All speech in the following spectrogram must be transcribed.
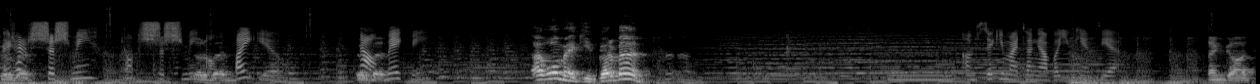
Are you trying to shush me? Don't shush me. I'll bed. fight you. Go no, make me. I will make you go to bed. Mm, I'm sticking my tongue out, but you can't see it. Thank God.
